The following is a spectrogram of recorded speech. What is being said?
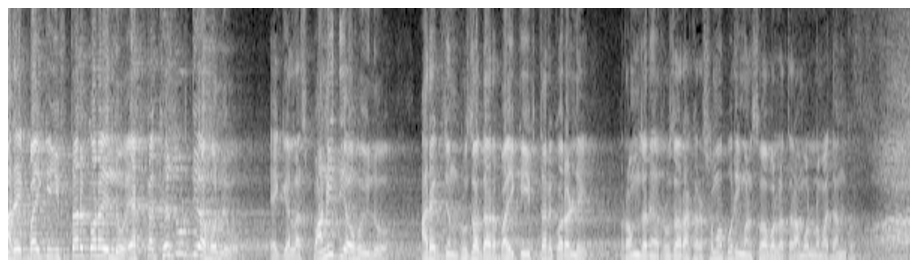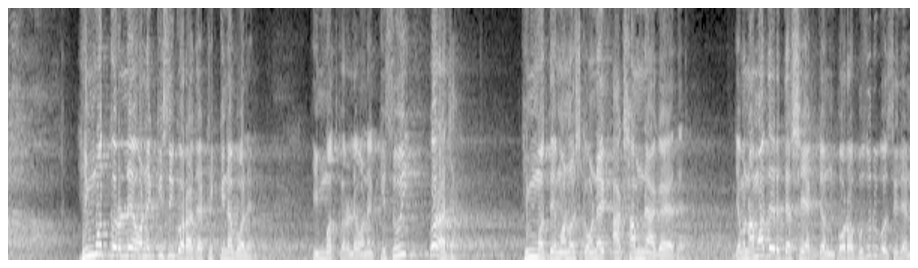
আরেক ভাইকে ইফতার করাইলো, একটা খেজুর দেওয়া হলেও এক গ্লাস পানি দেওয়া হইল, আরেকজন রোজাদার বাইকে ইফতার করালে রমজানের রোজা রাখার সমপরিমাণ সব আল্লাহ তারা আমল্লামায় দান করে হিম্মত করলে অনেক কিছুই করা যায়, ঠিক কিনা বলেন? হিম্মত করলে অনেক কিছুই করা যায়। হিম্মতে মানুষকে অনেক সামনে আগায় দেয়। যেমন আমাদের দেশে একজন বড় বুজুর্গ ছিলেন,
